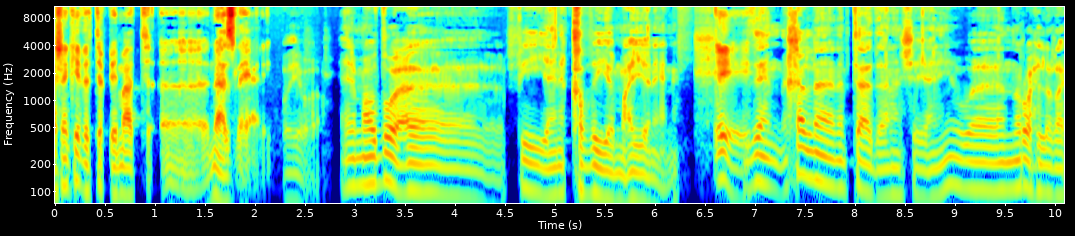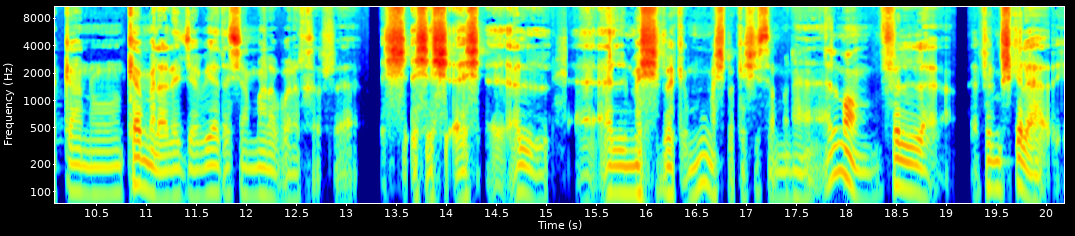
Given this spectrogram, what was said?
عشان كذا التقييمات آه نازلة يعني. أيوه. يعني الموضوع آه، في يعني قضية معينة يعني. إيه. زين خلينا نبتعد عن هالشيء يعني ونروح للركان ونكمل على الإيجابيات عشان ما نبغى ندخل في ش ش ش ش ال- المشبك مو مشبكه شو يسمونها؟ المهم في ال- في المشكلة هذه.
